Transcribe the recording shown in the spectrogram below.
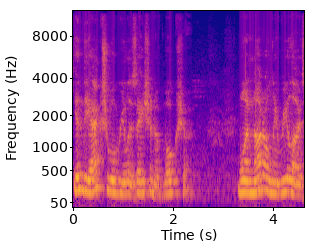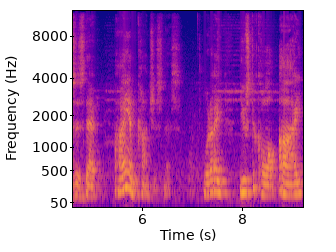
in the actual realization of moksha, one not only realizes that I am consciousness, what I used to call I,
